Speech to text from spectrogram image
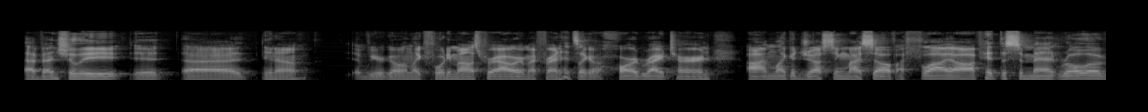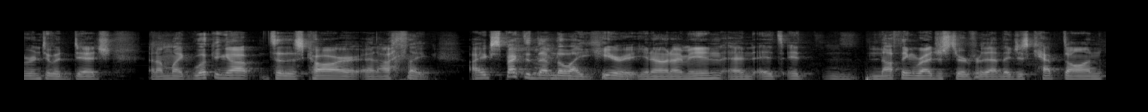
eventually, it uh, you know, we were going like 40 miles per hour. My friend hits like a hard right turn. I'm like adjusting myself. I fly off, hit the cement, roll over into a ditch, and I'm like looking up to this car, and I like I expected them to like hear it, you know what I mean? And it's it nothing registered for them. They just kept on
